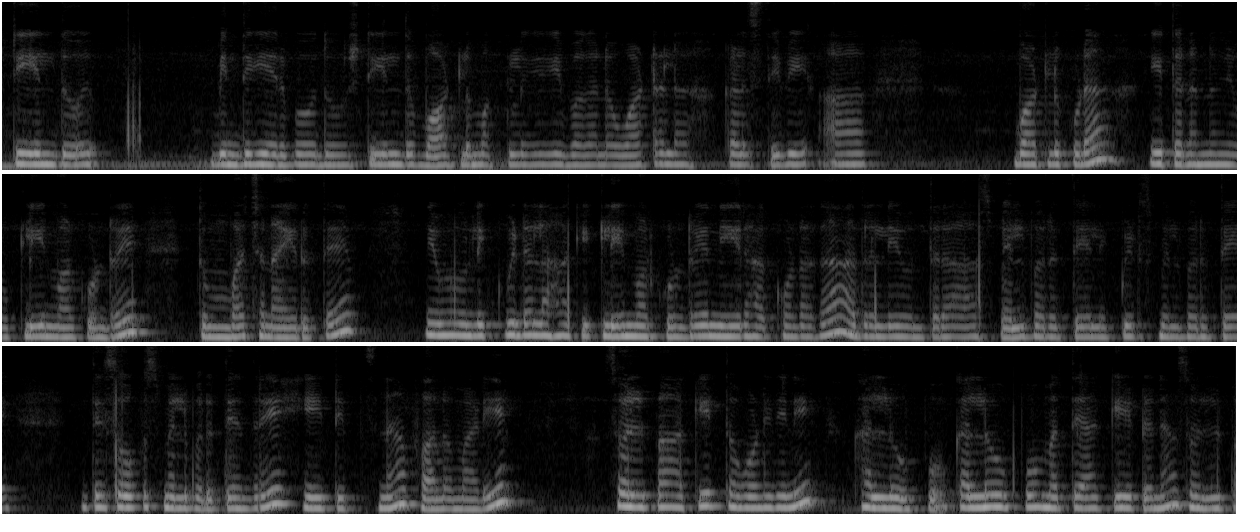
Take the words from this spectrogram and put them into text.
ಸ್ಟೀಲ್ದು ಬಿಂದಿಗೆ ಇರ್ಬೋದು ಸ್ಟೀಲ್ದು ಬಾಟ್ಲು ಮಕ್ಕಳಿಗೆ ಇವಾಗ ನಾವು ವಾಟ್ರೆಲ್ಲ ಕಳಿಸ್ತೀವಿ. ಆ ಬಾಟ್ಲು ಕೂಡ ಈ ಥರನ ನೀವು ಕ್ಲೀನ್ ಮಾಡಿಕೊಂಡ್ರೆ ತುಂಬ ಚೆನ್ನಾಗಿರುತ್ತೆ. ನೀವು ಲಿಕ್ವಿಡೆಲ್ಲ ಹಾಕಿ ಕ್ಲೀನ್ ಮಾಡಿಕೊಂಡ್ರೆ ನೀರು ಹಾಕ್ಕೊಂಡಾಗ ಅದರಲ್ಲಿ ಒಂಥರ ಸ್ಮೆಲ್ ಬರುತ್ತೆ ಲಿಕ್ವಿಡ್ ಸ್ಮೆಲ್ ಬರುತ್ತೆ, ಮತ್ತು ಸೋಪ್ ಸ್ಮೆಲ್ ಬರುತ್ತೆ. ಅಂದರೆ ಈ ಟಿಪ್ಸ್ನ ಫಾಲೋ ಮಾಡಿ. ಸ್ವಲ್ಪ ಅಕ್ಕಿ ತೊಗೊಂಡಿದ್ದೀನಿ ಕಲ್ಲು ಉಪ್ಪು ಕಲ್ಲು ಉಪ್ಪು ಮತ್ತು ಅಕ್ಕಿ ಹಿಟ್ಟನ್ನು ಸ್ವಲ್ಪ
